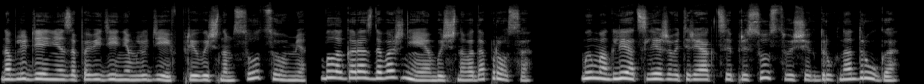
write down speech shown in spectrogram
наблюдение за поведением людей в привычном социуме было гораздо важнее обычного допроса. Мы могли отслеживать реакции присутствующих друг на друга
